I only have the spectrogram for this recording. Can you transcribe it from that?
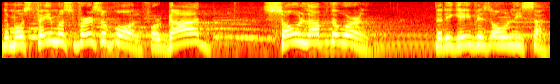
The most famous verse of all For God so loved the world that he gave his only Son.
